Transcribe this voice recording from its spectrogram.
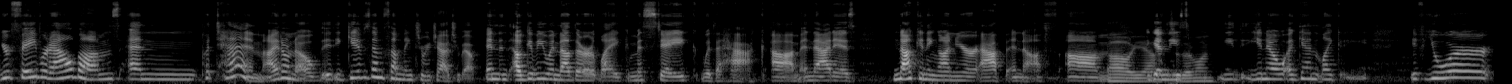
your favorite albums and put 10 i don't know. It, it, gives them something to reach out to you about. And i'll give you another like mistake with a hack um, and that is not getting on your app enough. Um, oh yeah, again these you know again like if you're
